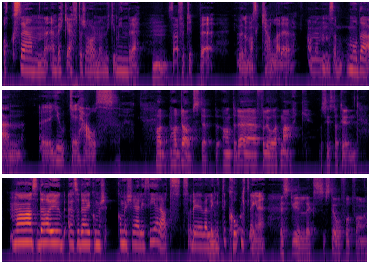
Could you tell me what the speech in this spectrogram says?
Och sen en vecka efter så har de en mycket mindre, så här för typ, eh, jag vet inte vad man ska kalla det, ja men så modern eh, UK house. Har, har dubstep, har inte det förlorat mark på sista tiden? Nej, alltså det har ju, alltså det har ju kommers- kommersialiserats. Så det är väl inte coolt längre. Är Skrillex stor fortfarande?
